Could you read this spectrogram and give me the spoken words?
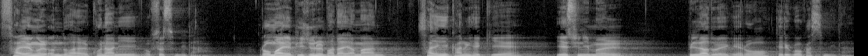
사형을 언도할 권한이 없었습니다. 로마의 비준을 받아야만 사형이 가능했기에 예수님을 빌라도에게로 데리고 갔습니다.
